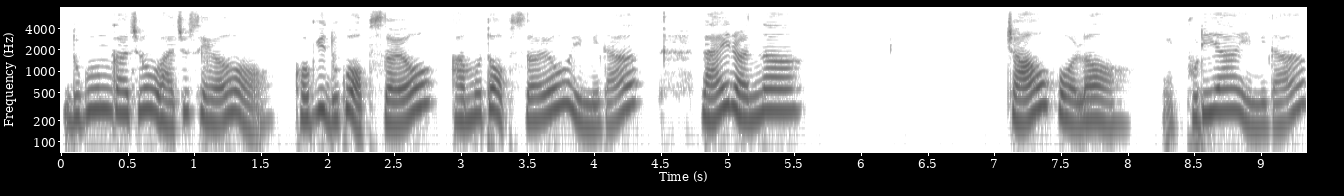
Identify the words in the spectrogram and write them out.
누군가 좀 와주세요. 거기 누구 없어요? 아무도 없어요? 입니다. 라이런나, 자오호러, 네, 불이야입니다.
